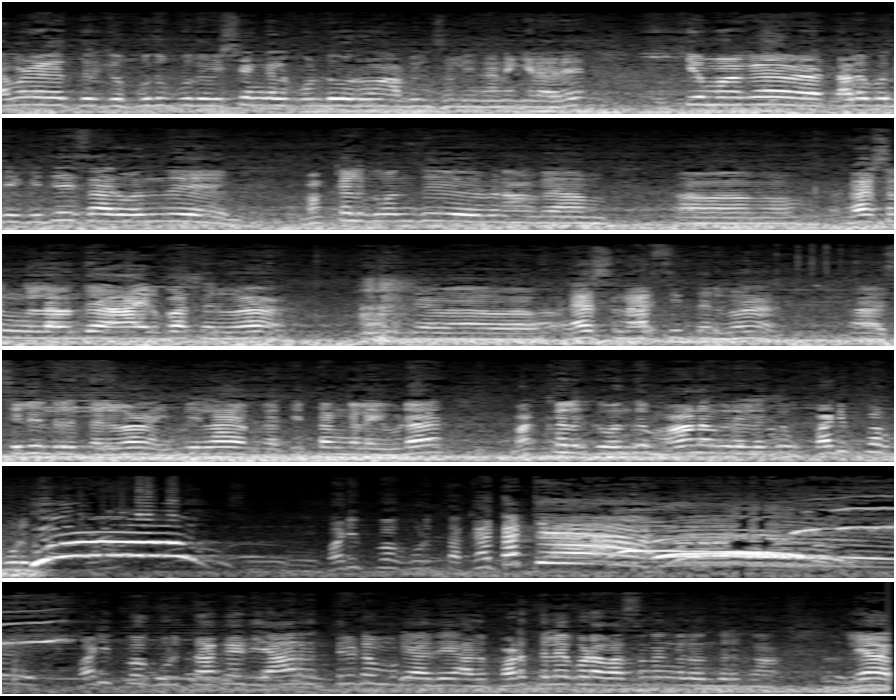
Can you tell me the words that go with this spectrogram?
தமிழகத்திற்கு புது புது விஷயங்கள் கொண்டு வருவோம் அப்படின்னு சொல்லி நினைக்கிறாரு. முக்கியமாக தளபதி விஜய் சார் வந்து மக்களுக்கு வந்து நான் ரேஷன்களில் வந்து ஆயிரம் ரூபாய் தருவேன். ரேஷன் அரிசி தருவேன். சிலிண்டர் தருவேன். இப்படிலாம் திட்டங்களை விட மக்களுக்கு வந்து மாணவர்களுக்கு படிப்பை கொடுத்து படிப்பை கொடுத்தாக்கா தட்டு படிப்பை கொடுத்தாக்க இது யாரும் திருட முடியாது. அது படத்துல கூட வசனங்கள் வந்திருக்கான். இல்லையா?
